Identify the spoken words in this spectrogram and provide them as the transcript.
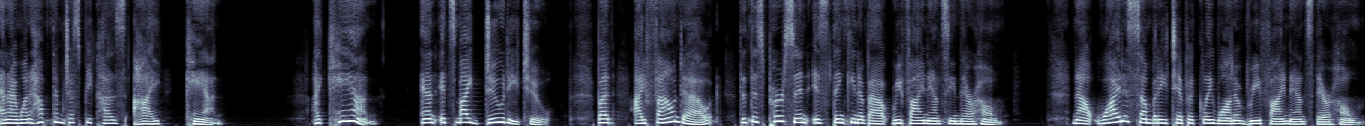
And I want to help them just because I can. I can. And it's my duty to. But I found out that this person is thinking about refinancing their home. Now, why does somebody typically want to refinance their home?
